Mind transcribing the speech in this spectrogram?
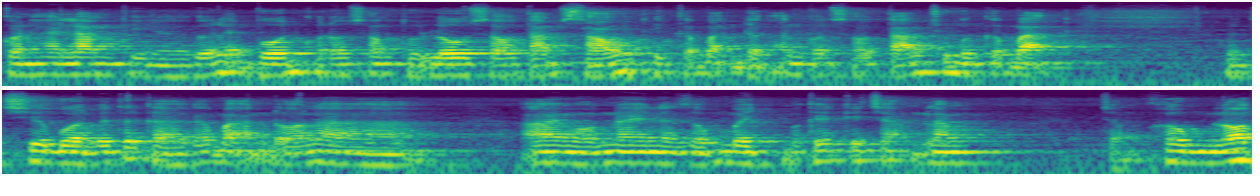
con 25 thì à, gỡ lại 4 còn đâu xong thủ lô 686 thì các bạn được ăn con 68 chúc mừng các bạn. Còn chia buồn với tất cả các bạn đó là ai mà hôm nay là giống mình mà kết cái chạm 5 chạm 0 lót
